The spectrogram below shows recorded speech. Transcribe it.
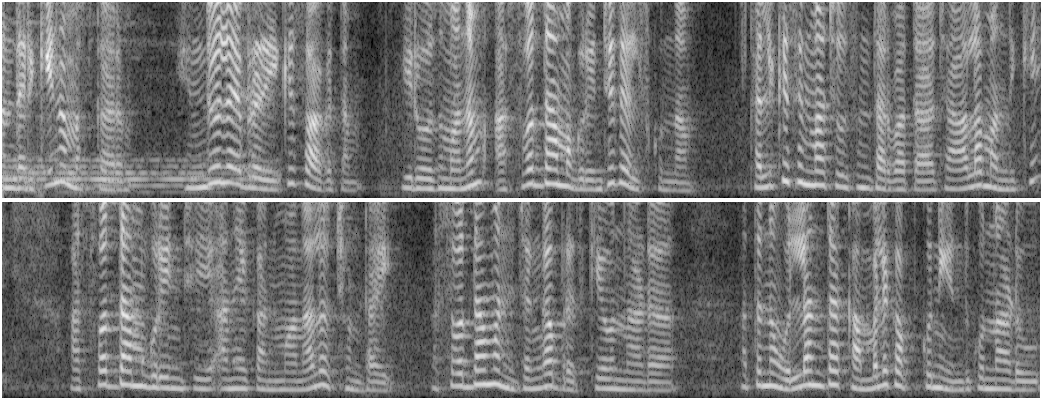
అందరికీ నమస్కారం. హిందూ లైబ్రరీకి స్వాగతం. ఈరోజు మనం అశ్వత్థామ గురించి తెలుసుకుందాం. కలికి సినిమా చూసిన తర్వాత చాలామందికి అశ్వత్థామ గురించి అనేక అనుమానాలు వచ్చుంటాయి. అశ్వత్థామ నిజంగా బ్రతికే ఉన్నాడా? అతను ఒళ్ళంతా కమ్మలి కప్పుకుని ఎందుకున్నాడు?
